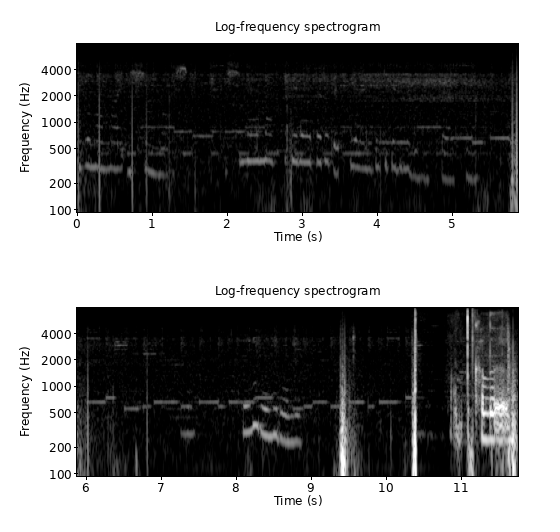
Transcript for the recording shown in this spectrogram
o zamanlar işim var. İşim olmazsa beraber evet bir yerlere gidebiliriz istersen. Hı, Olur olur olur. Hadi bakalım.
